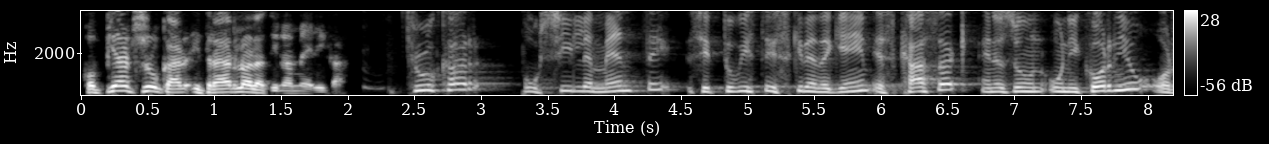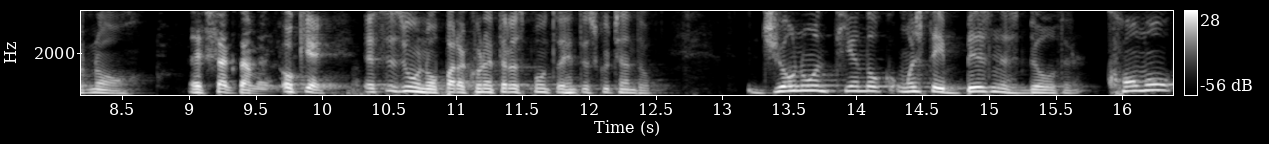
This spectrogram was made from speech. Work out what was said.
copiar TrueCar y traerlo a Latinoamérica. TrueCar posiblemente, si tuviste skin in the game, es Kazakh, es un unicornio o no. Exactamente. Ok, ese es uno para conectar los puntos gente escuchando. Yo no entiendo cómo este business builder, cómo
